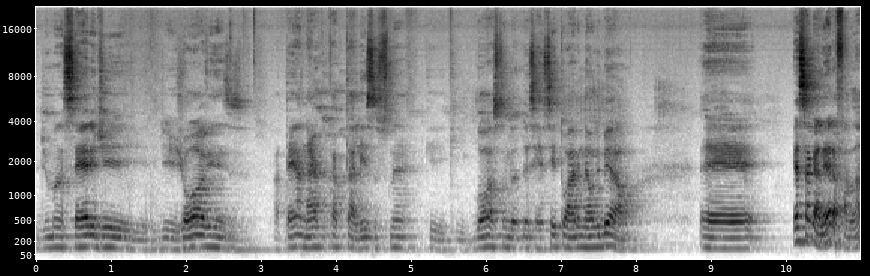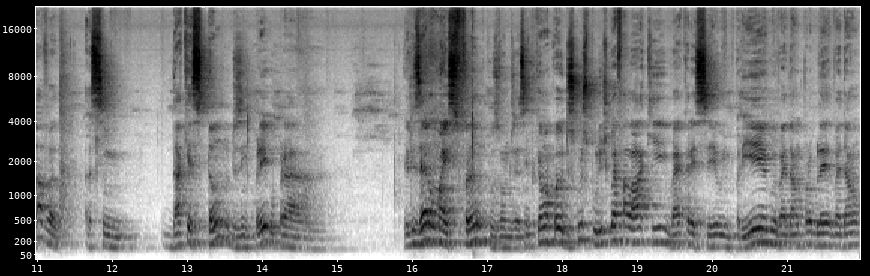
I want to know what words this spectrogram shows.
de uma série de, de jovens, até anarcocapitalistas, né, que, que gostam desse receituário neoliberal. É, essa galera falava assim da questão do desemprego para eles eram mais francos, vamos dizer assim, porque é uma coisa, o discurso político vai falar que vai crescer o emprego, vai dar um problema, vai dar um,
